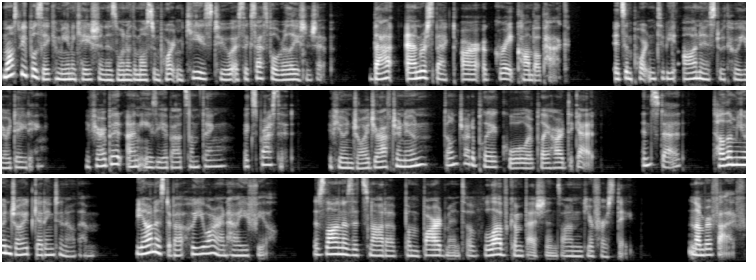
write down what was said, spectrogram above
Most people say communication is one of the most important keys to a successful relationship. That and respect are a great combo pack. It's important to be honest with who you're dating. If you're a bit uneasy about something, express it. If you enjoyed your afternoon, don't try to play it cool or play hard to get. Instead, tell them you enjoyed getting to know them. Be honest about who you are and how you feel, as long as it's not a bombardment of love confessions on your first date. Number five,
